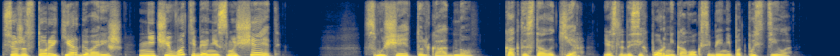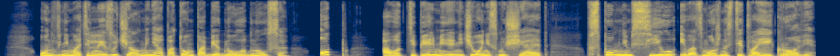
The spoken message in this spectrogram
Все же сторый кер, говоришь, ничего тебя не смущает? Смущает только одно. Как ты стала кер? Если до сих пор никого к себе не подпустила. Он внимательно изучал меня, а потом победно улыбнулся. «Оп! А вот теперь меня ничего не смущает. Вспомним силу и возможности твоей крови.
